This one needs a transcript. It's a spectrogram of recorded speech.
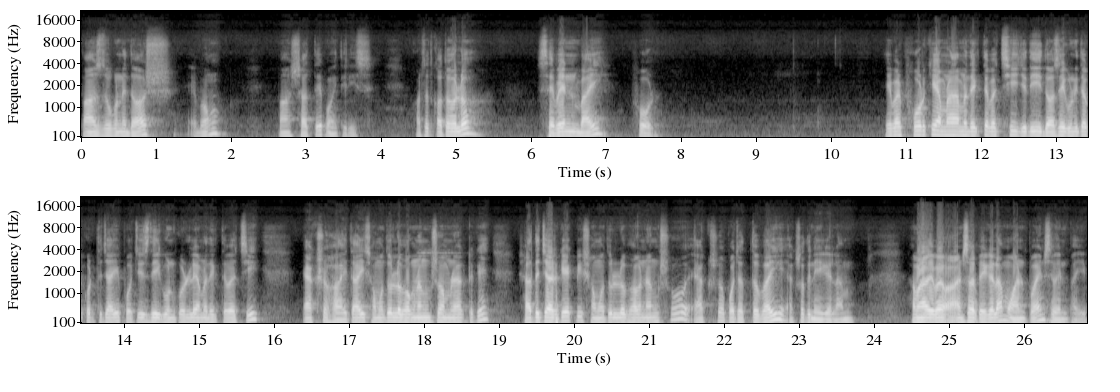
পাঁচ দুগুণে দশ এবং পাঁচ সাতে পঁয়ত্রিশ। অর্থাৎ কত হলো? Seven by four. এবার ফোরকে আমরা আমরা দেখতে পাচ্ছি যদি দশে গুণিতক করতে চাই পঁচিশ দিয়ে গুণ করলে আমরা দেখতে পাচ্ছি একশো হয়। তাই সমতুল্য ভগ্নাংশ আমরা একটাকে, সাথে চারকে একটি সমতুল্য ভগ্নাংশ একশো পঁচাত্তর বাই একশোতে নিয়ে গেলাম। আমরা এবার আনসার পেয়ে গেলাম ওয়ান পয়েন্ট সেভেন ফাইভ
